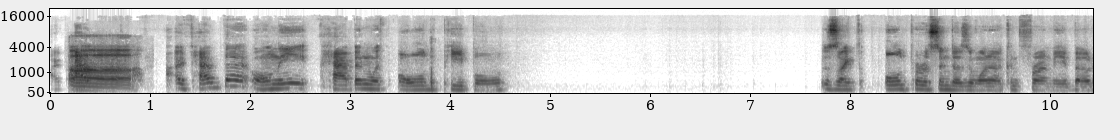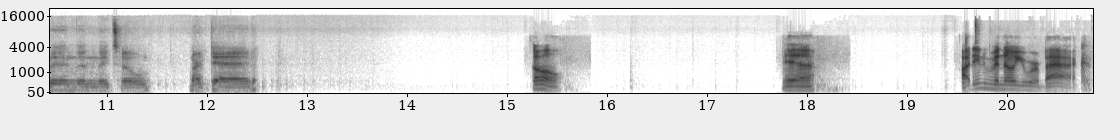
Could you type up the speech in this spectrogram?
I've had, Uh I've had that only happen with old people. It's like the old person doesn't want to confront me about it, and then they tell my dad. oh. Yeah. I didn't even know you were back.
